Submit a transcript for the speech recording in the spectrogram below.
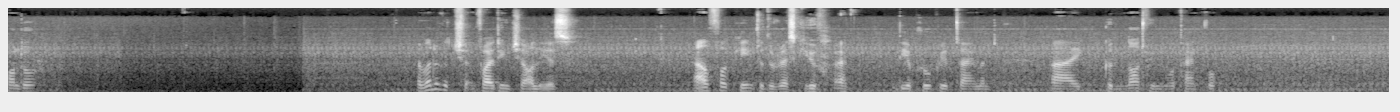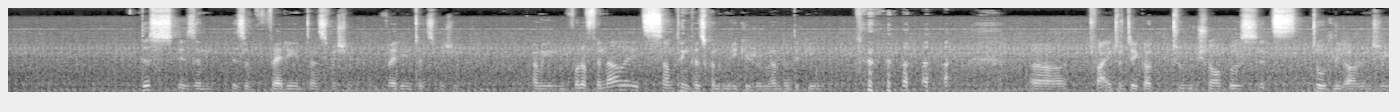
Condor. I wonder which fighting Charlie is. Alpha came to the rescue at the appropriate time and I could not be more thankful. This is an is a very intense mission, very intense mission. I mean, for a finale, it's something that's gonna make you remember the game. uh, trying to take out two choppers, it's totally RNG.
